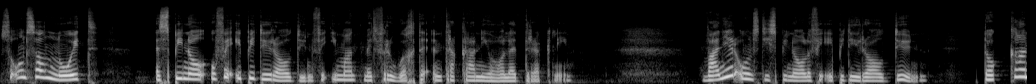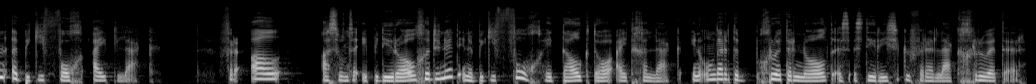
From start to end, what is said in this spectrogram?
So ons sal nooit 'n spinaal of 'n epiduraal doen vir iemand met verhoogde intrakraniale druk nie. Wanneer ons die spinaal of die epiduraal doen, dan kan 'n bietjie vog uitlek. Veral as ons 'n epiduraal gedoen het en 'n bietjie vog het dalk daar uitgelek en omdat dit 'n groter naald is, is die risiko vir 'n lek groter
